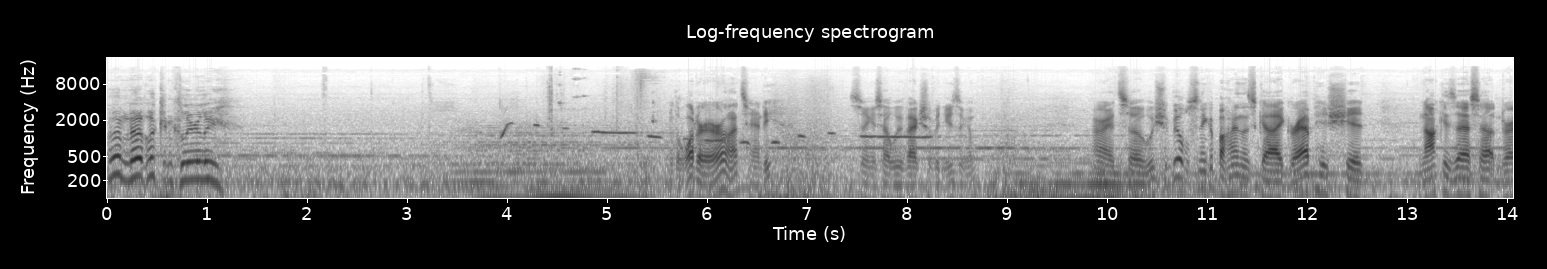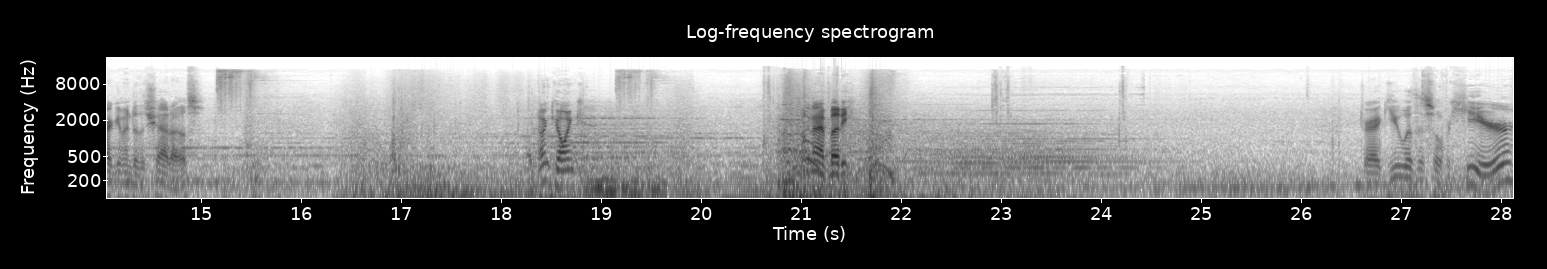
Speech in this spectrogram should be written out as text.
I'm not looking clearly. With a water arrow, that's handy. Seeing as how we've actually been using them. Alright, so we should be able to sneak up behind this guy, grab his shit, knock his ass out, and drag him into the shadows. Yoink yoink. Good night, buddy. You with us over here.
